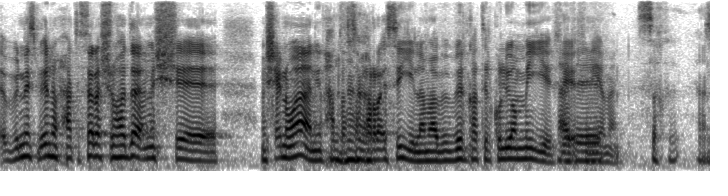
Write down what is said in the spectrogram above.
بالنسبة لهم حتى ثلاث شهداء مش مش عنوان ينحط على الصفحة الرئيسية لما بينقتل كل يوم 100 في, في اليمن. سخ يعني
